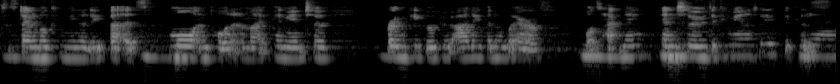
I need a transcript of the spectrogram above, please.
sustainable community, but it's Mm. more important, in my opinion, to bring people who aren't even aware of what's Mm. happening into the community because Yeah.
